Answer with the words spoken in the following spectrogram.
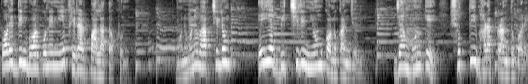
পরের দিন বরকনে নিয়ে ফেরার পালা তখন। মনে মনে ভাবছিলুম, এই এক বিচ্ছিরি নিয়ম কনকাঞ্জলি, যা মনকে সত্যিই ভারাক্রান্ত করে।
